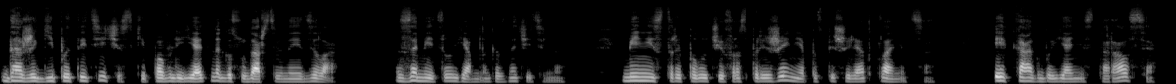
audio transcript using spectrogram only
даже гипотетически повлиять на государственные дела, заметил я многозначительно. Министры, получив распоряжение, поспешили откланяться. И как бы я ни старался,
